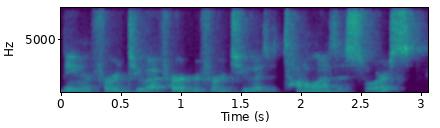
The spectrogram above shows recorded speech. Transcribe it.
being referred to, I've heard referred to as a tunnel as a source.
